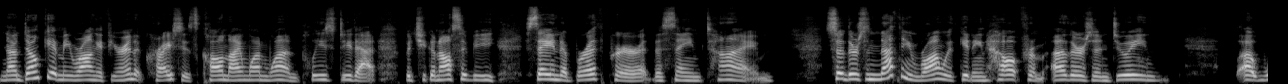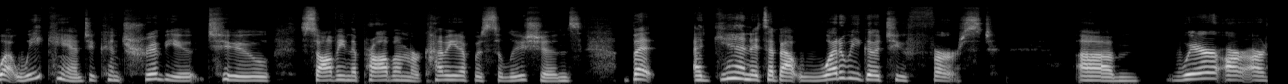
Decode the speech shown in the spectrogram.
Now, don't get me wrong. If you're in a crisis, call 911. Please do that. But you can also be saying a breath prayer at the same time. So there's nothing wrong with getting help from others and doing uh, what we can to contribute to solving the problem or coming up with solutions. But again, it's about what do we go to first? Um, where are our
